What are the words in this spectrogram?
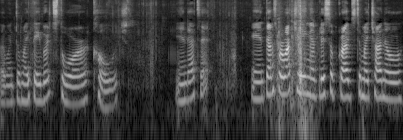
I went to my favorite store, Coach. And that's it. And thanks for watching and please subscribe to my channel.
